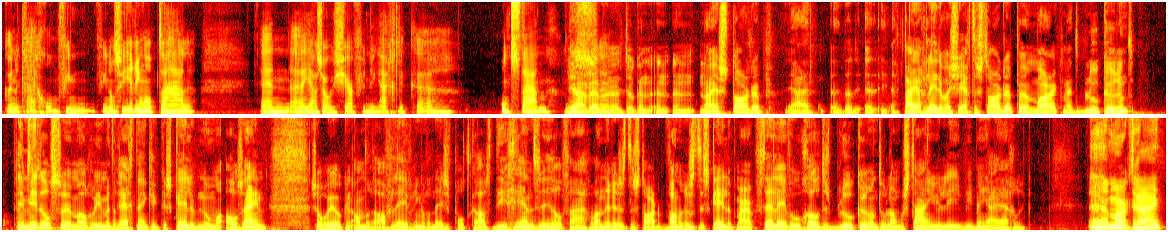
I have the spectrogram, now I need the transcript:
kunnen krijgen om fin financiering op te halen. En uh, ja, zo is sharefunding eigenlijk uh, ontstaan. ja, dus, we hebben natuurlijk een, een, een nou ja, start-up. Ja, dat, een paar jaar geleden was je echt een start-up, uh, Mark, met Blue Current. Inmiddels uh, mogen we je met recht, denk ik, een scale-up noemen. Al zijn, zo hoor je ook in andere afleveringen van deze podcast, die grenzen heel vaag. Wanneer is het een start-up, wanneer is het een scale-up? Maar vertel even, hoe groot is Blue Current? Hoe lang bestaan jullie? Wie ben jij eigenlijk? Uh, Mark Draai,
